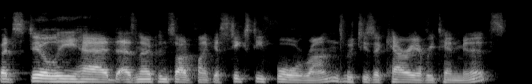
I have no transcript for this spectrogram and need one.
but still he had, as an open side flanker, 64 runs, which is a carry every 10 minutes,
